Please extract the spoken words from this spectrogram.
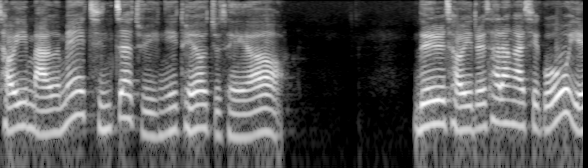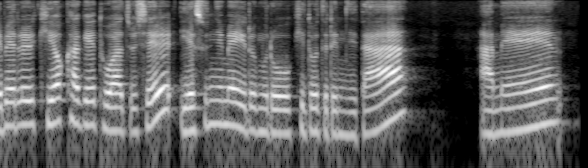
저희 마음의 진짜 주인이 되어주세요. 늘 저희를 사랑하시고 예배를 기억하게 도와주실 예수님의 이름으로 기도드립니다. 아멘.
